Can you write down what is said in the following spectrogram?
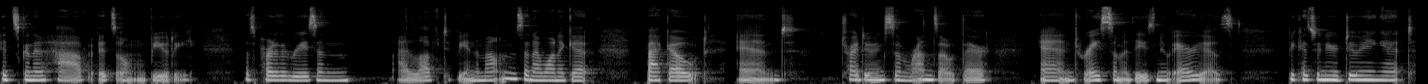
it's going to have its own beauty. That's part of the reason I love to be in the mountains and I want to get back out and try doing some runs out there and race some of these new areas. Because when you're doing it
